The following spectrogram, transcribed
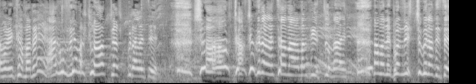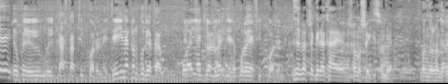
আমার এই খামারে আগুন দিয়ে আমার সব শেষ করে লাগছে সব করে লাগছে আমার আমার কিচ্ছু নাই। আমার একবার নিশ্চু করে দিছে। ওকে এই- এই কাজটা ঠিক করে নাই। যেই না কেন করিয়া থাক ঠিক করে নাই পুরো ঠিক করে নাই। দেশের ব্যবসায়ীরা খায় সমস্যা কিছু নেই। গন্ধ করে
